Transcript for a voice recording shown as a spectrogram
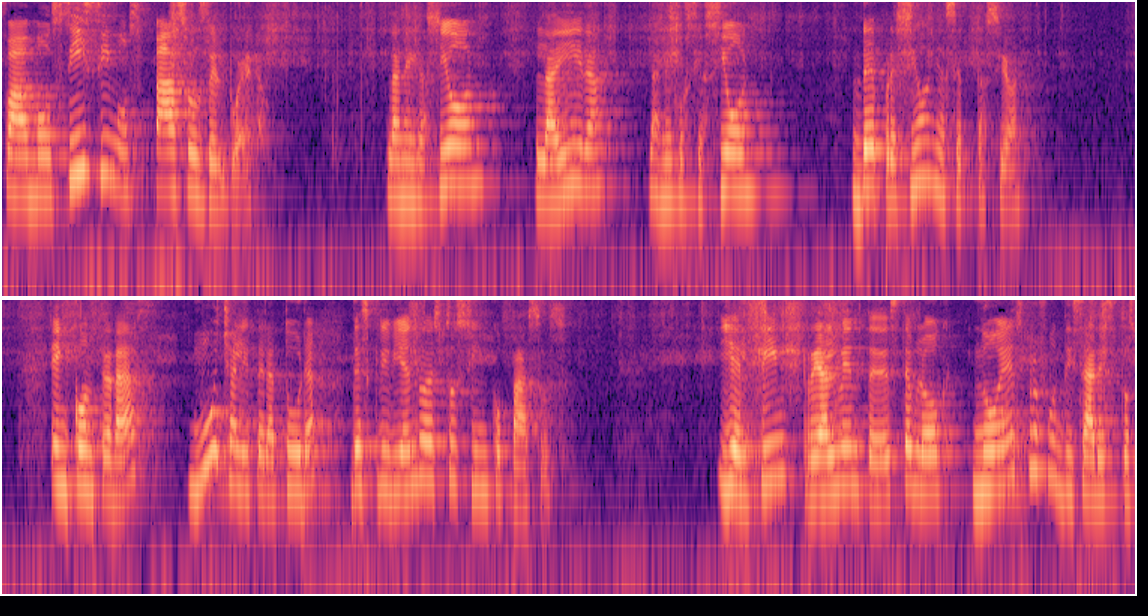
famosísimos pasos del duelo. La negación, la ira, la negociación, depresión y aceptación. Encontrarás mucha literatura describiendo estos cinco pasos. Y el fin realmente de este blog no es profundizar estos,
